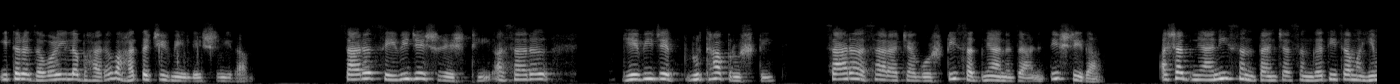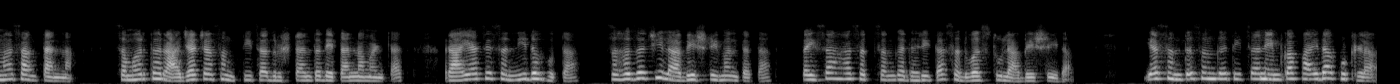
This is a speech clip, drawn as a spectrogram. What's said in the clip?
इतर जवळील भार वाहतची मेले श्रीराम. सार सेवी जे श्रेष्ठी असार घेवी जे वृथापृष्टी सार असाराच्या गोष्टी सज्ञान जाणती श्रीराम. अशा ज्ञानी संतांच्या संगतीचा महिमा सांगताना समर्थ राजाच्या संगतीचा दृष्टांत देताना म्हणतात रायाचे सन्निध होता सहजची लाभे श्रीमंतता तैसा हा सत्संग धरिता सद्वस्तू लाभे श्रीराम. या संत संगतीचा नेमका फायदा कुठला?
